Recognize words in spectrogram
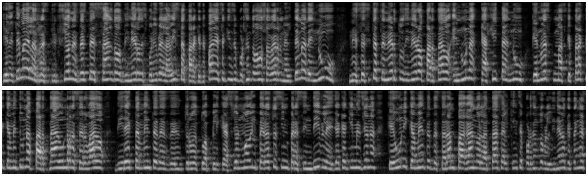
Y en el tema de las restricciones de este saldo dinero disponible a la vista para que te paguen ese 15%, vamos a ver en el tema de NU necesitas tener tu dinero apartado en una cajita NU, que no es más que prácticamente un apartado, un reservado directamente desde dentro de tu aplicación móvil, pero esto es imprescindible, ya que aquí menciona que únicamente te estarán pagando la tasa del 15% sobre el dinero que tengas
